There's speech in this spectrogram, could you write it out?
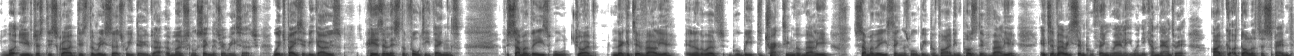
What you've just described is the research we do, that emotional signature research, which basically goes here's a list of 40 things. Some of these will drive negative value. In other words, will be detracting from value. Some of these things will be providing positive value. It's a very simple thing, really, when you come down to it. I've got a dollar to spend.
